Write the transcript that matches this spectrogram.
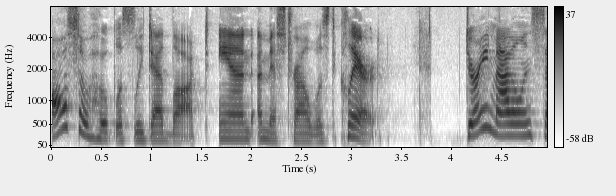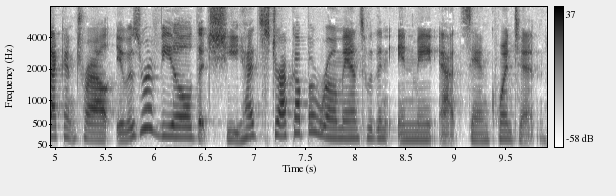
also hopelessly deadlocked, and a mistrial was declared. During Madeline's second trial, it was revealed that she had struck up a romance with an inmate at San Quentin.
